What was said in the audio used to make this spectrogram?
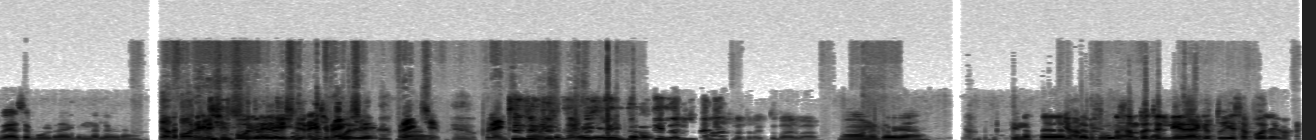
तू ऐसे बोल रहा है गंदा लग रहा है। फॉर friendship बोल ले, friendship फ्रेंडशिप फ्रेंडशिप फ्रेंडशिप तो। लफ्ज पे हाथ मत रख तू बार बार ऑन तो गया तीन पे दर्द हो रहा है हम तो चल नहीं रहा है कि तू ये सब बोलेगा।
